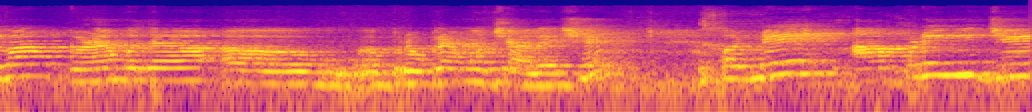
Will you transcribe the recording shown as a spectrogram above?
એવા ઘણા બધા પ્રોગ્રામો ચાલે છે. અને આપણી જે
